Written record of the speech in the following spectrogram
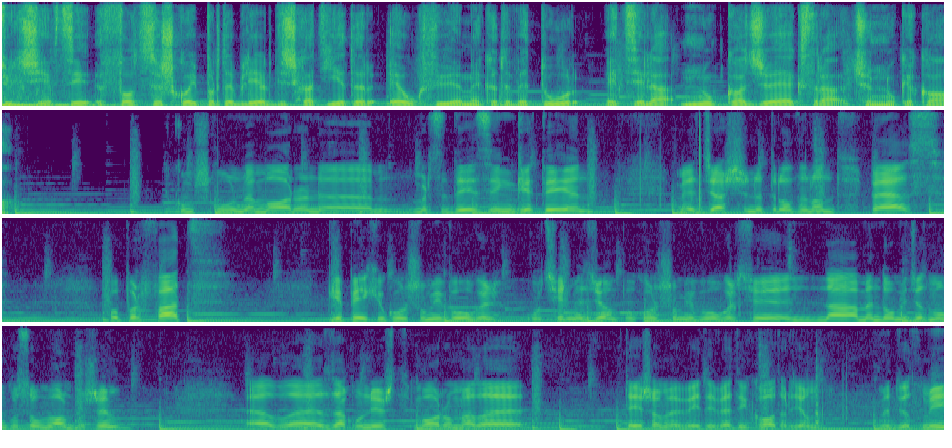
Sylqevci thotë se shkoi për të blerë diçka tjetër e u kthye me këtë veturë, e cila nuk ka gjë ekstra që nuk e ka. Kum shku me marrë Mercedesin GT-n me 639 PS. Po për fat gepeki u konë shumë i vogël U qelë me xham, po u konë shumë i vogël Që na mendomi gjithmonë n'Kosovë marrim pushim Edhe zakonisht marrim edhe tesha me veti, veti 4 jem me 2 thmi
